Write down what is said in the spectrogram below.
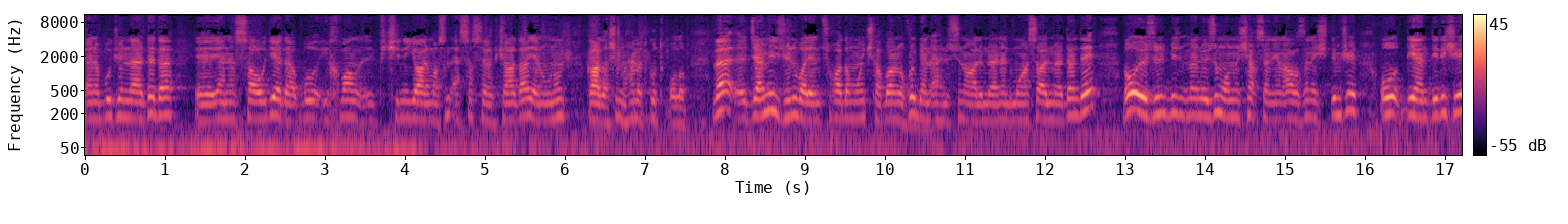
yəni bu günlərdə də e, yəni Saudiyədə bu ixvan fikrinin yayılmasının əsas səbəbkarı da, yəni onun qardaşı Muhammed Qutub olub. Və e, Cəmil Cünü var, yəni çox adam onun kitablarını oxuyub, yəni əhlüsün alimlərindən, müasir alimlərdəndir və o özünü, biz, mən özüm onun şəxsən yəni ağzından eşitdim ki, o deyən dedi ki,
